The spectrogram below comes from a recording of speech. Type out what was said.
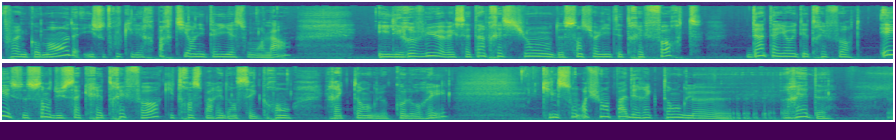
pour faire une commande. Il se trouve qu'il est reparti en Italie à ce moment-là. Et il est revenu avec cette impression de sensualité très forte, d'intériorité très forte et ce sens du sacré très fort qui transparaît dans ces grands rectangles colorés qui ne sont absolument pas des rectangles euh, raides. Euh,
